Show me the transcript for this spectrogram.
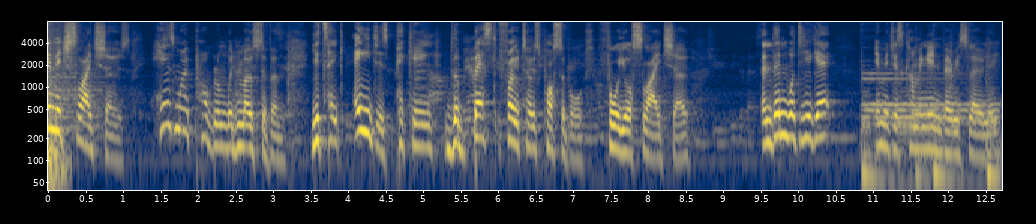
Image slideshows. Here's my problem with most of them. You take ages picking the best photos possible for your slideshow. And then what do you get? Images coming in very slowly,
